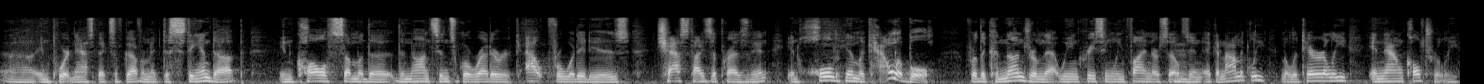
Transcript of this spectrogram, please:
uh, important aspects of government to stand up and call some of the, the nonsensical rhetoric out for what it is, chastise the president, and hold him accountable for the conundrum that we increasingly find ourselves in economically, militarily, and now culturally.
